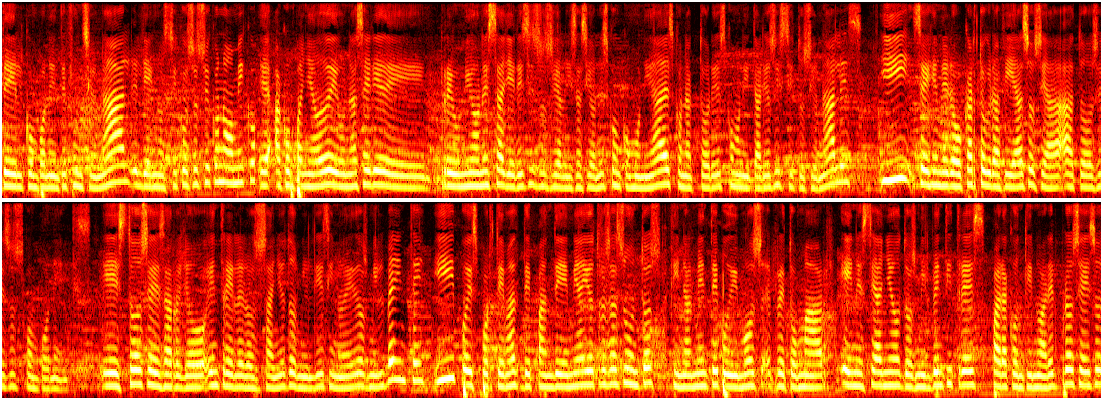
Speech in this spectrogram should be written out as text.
del componente funcional, el diagnóstico socioeconómico, eh, acompañado de una serie de reuniones, talleres y socializaciones con comunidades, con actores comunitarios institucionales y se generó cartografía asociada a todos esos componentes. Esto se desarrolló entre los años 2019 y 2020 y pues por temas de pandemia y otros asuntos finalmente pudimos retomar en este año 2023 para continuar el proceso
